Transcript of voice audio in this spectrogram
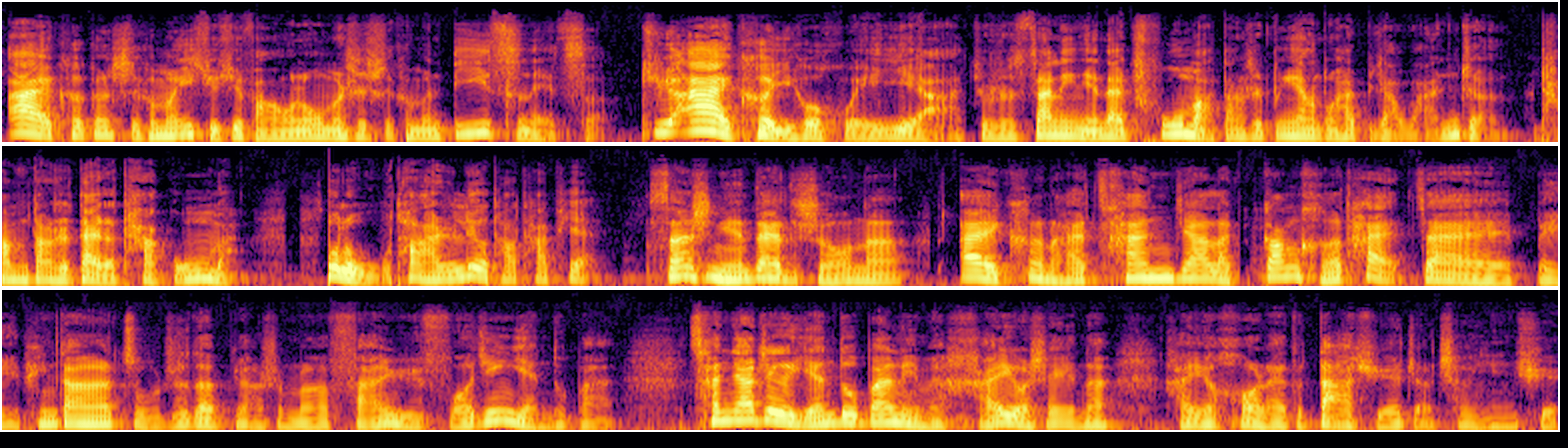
艾克跟史克门一起去访问龙门是史克门第一次那次。据艾克以后回忆啊，就是三零年代初嘛，当时冰箱洞还比较完整，他们当时带着踏工嘛。做了五套还是六套拓片？三十年代的时候呢，艾克呢还参加了刚和泰在北平当然组织的，比方什么梵语佛经研读班。参加这个研读班里面还有谁呢？还有后来的大学者陈寅恪。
